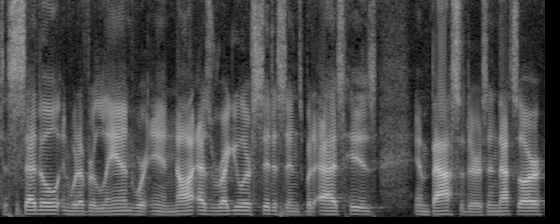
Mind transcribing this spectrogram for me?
to settle in whatever land we're in, not as regular citizens, but as His ambassadors. And that's our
